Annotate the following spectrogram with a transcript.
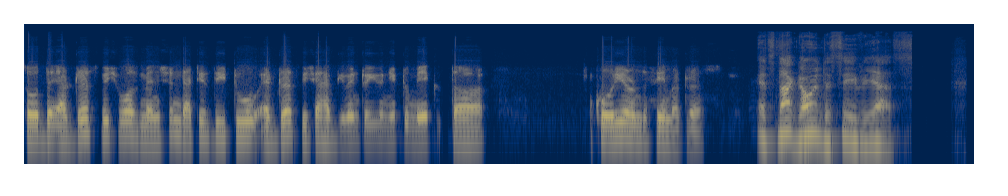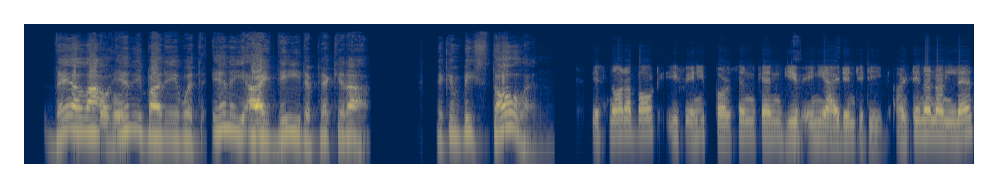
So the address which was mentioned, that is the two address which I have given to you. You need to make the courier on the same address. It's not going to CVS. They allow Mhm. anybody with any ID to pick it up. It can be stolen. It's not about if any person can give any identity until and unless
